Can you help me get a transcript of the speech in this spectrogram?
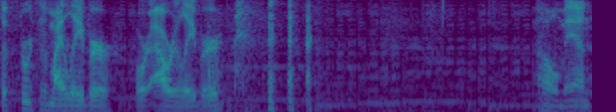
the fruits of my labor or our labor. oh man.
